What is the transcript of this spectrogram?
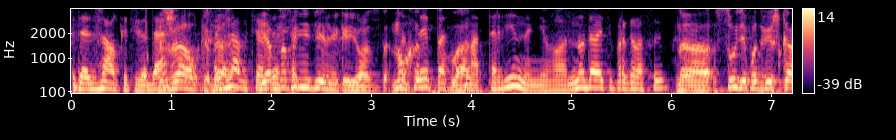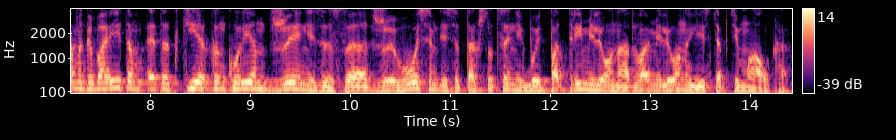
Да, жалко тебе, да? Жалко, да. Жалко тебя, Я бы на понедельник ее оставил. Ну, А х- ты ладно. посмотри на него. Ну, давайте проголосуем. А, Судя по движкам и габаритам, этот Kia конкурент Genesis э, G80, так что ценник будет под 3 миллиона, а 2 миллиона есть оптималка.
